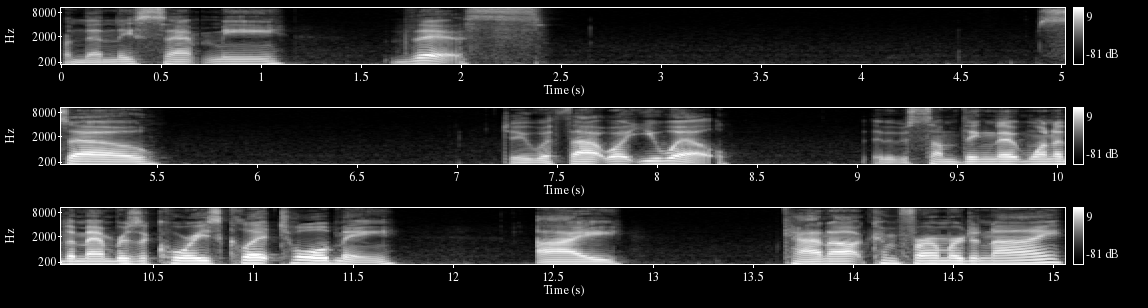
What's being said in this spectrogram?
And then they sent me this. So, do with that what you will. It was something that one of the members of Corey's clit told me. I Cannot confirm or deny,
